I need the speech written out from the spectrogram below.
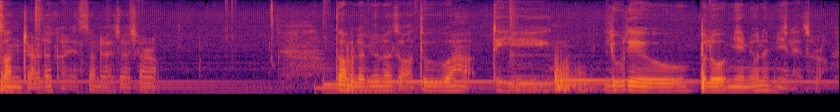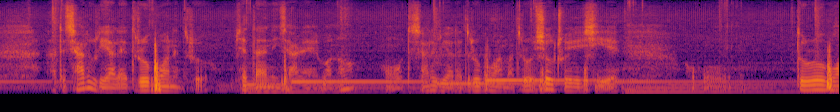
Sonder လို့ခေါ်တယ်။ Sonder ဆိုတော့ကျတော့တော့ဘယ်လိုမျိုးလဲဆိုတော့ तू ကဒီလူတွေကိုဘယ်လိုအမြင်မျိုးနဲ့မြင်လဲဆိုတော့တခြားလူတွေကလည်းသူတို့ဘဝနဲ့သူတို့ဖြတ်တန်းနေကြတယ်ပေါ့နော်။ဟိုတခြားလူတွေကလည်းသူတို့ဘဝမှာသူတို့အရှုပ်ထွေးတွေရှိတယ်။ဟိုသူတို့ဘဝ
